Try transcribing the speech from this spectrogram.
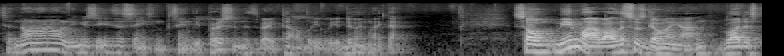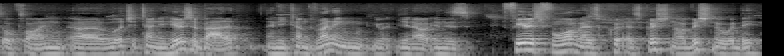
said, No, no, no, you see, he's a saint, saintly person. It's very terribly what you're doing like that. So, meanwhile, while this was going on, blood is still flowing. Uh, Lord Chaitanya hears about it, and he comes running, you know, in his fierce form as, as Krishna or Vishnu with the,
